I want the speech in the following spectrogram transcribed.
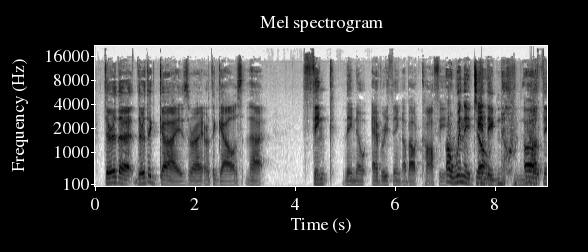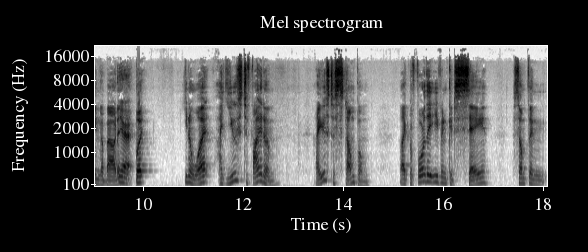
they're the they're the guys, right, or the gals that think they know everything about coffee, Oh, when they don't, and they know oh, nothing about it. yeah. But you know what? I used to fight them. I used to stump them. Like before they even could say something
